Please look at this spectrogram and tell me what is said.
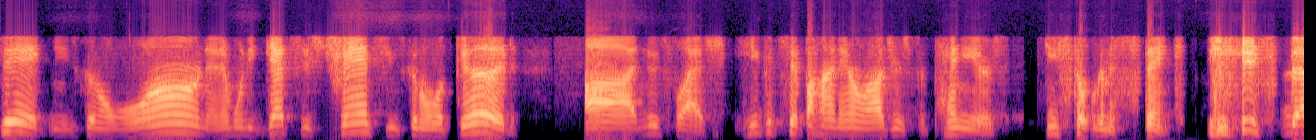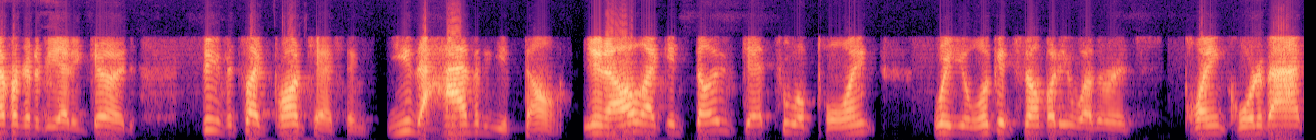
sit and he's going to learn. And then when he gets his chance, he's going to look good. Uh, newsflash, he could sit behind Aaron Rodgers for 10 years. He's still going to stink. He's never going to be any good. Steve, it's like broadcasting. You either have it or you don't. You know, like it does get to a point where you look at somebody, whether it's playing quarterback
